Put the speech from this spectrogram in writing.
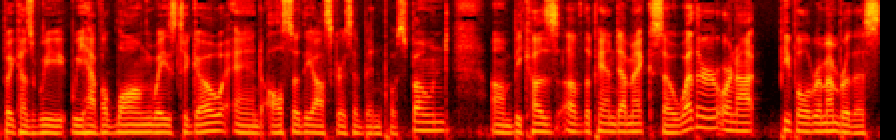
because we we have a long ways to go, and also the Oscars have been postponed um, because of the pandemic. So whether or not people remember this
